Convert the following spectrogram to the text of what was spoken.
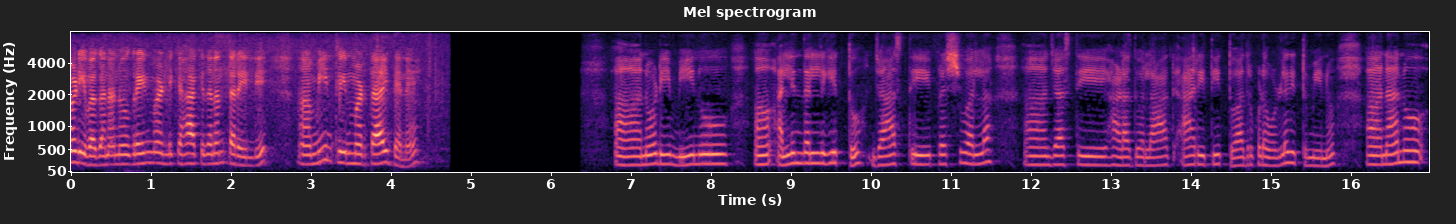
ನೋಡಿ ಇವಾಗ ನಾನು ಗ್ರೈಂಡ್ ಮಾಡಲಿಕ್ಕೆ ಹಾಕಿದ ನಂತರ ಇಲ್ಲಿ ಮೀನು ಕ್ಲೀನ್ ಮಾಡ್ತಾ ಇದ್ದೇನೆ. ನೋಡಿ ಮೀನು ಅಲ್ಲಿಂದ ಅಲ್ಲಿಂದಲ್ಲಿಗೆ ಇತ್ತು. ಜಾಸ್ತಿ ಫ್ರೆಶ್ಶು ಅಲ್ಲ ಜಾಸ್ತಿ ಹಾಳಾದು ಅಲ್ಲ. ಆ- ರೀತಿ ಇತ್ತು. ಆದರೂ ಕೂಡ ಒಳ್ಳೆದಿತ್ತು ಮೀನು. ನಾನು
